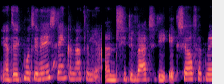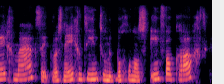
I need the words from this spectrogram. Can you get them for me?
Ja, ik moet ineens denken, Nathalie, aan een situatie die ik zelf heb meegemaakt. Ik was 19 toen ik begon als invalkracht.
